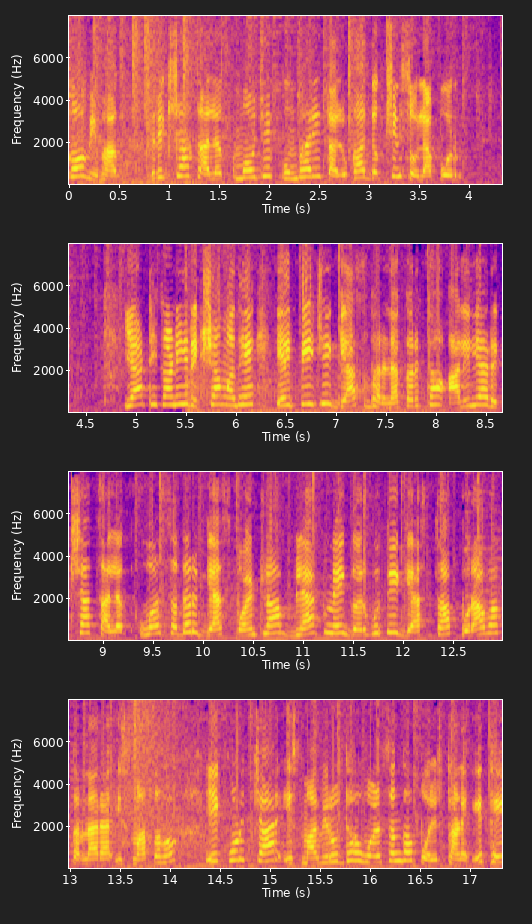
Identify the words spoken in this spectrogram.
क विभाग रिक्षा चालक मौजे कुंभारी तालुका दक्षिण सोलापूर. या ठिकाणी रिक्षामध्ये एल पी जी गॅस भरण्याकरिता आलेल्या रिक्षा चालक व सदर गॅस पॉइंटला ब्लॅकने घरगुती गॅसचा पुरावा करणाऱ्या इस्मासह एकूण चार इस्माविरुद्ध वळसंग पोलीस ठाणे येथे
